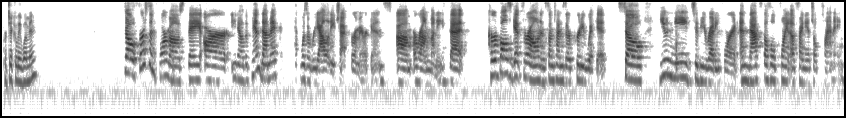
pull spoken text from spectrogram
particularly women? So first and foremost, they are, you know, the pandemic was a reality check for Americans um, around money that curveballs get thrown and sometimes they're pretty wicked. So you need to be ready for it. And that's the whole point of financial planning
